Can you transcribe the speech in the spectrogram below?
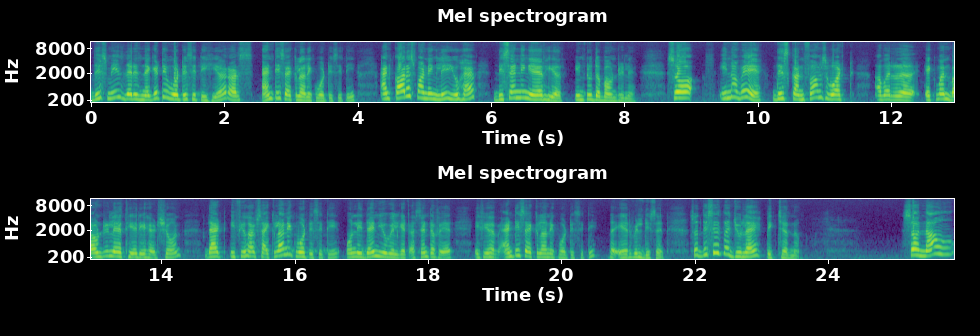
this means there is negative vorticity here or anticyclonic vorticity and correspondingly you have descending air here into the boundary layer. So, in a way this confirms what our uh, Ekman boundary layer theory had shown that if you have cyclonic vorticity only then you will get ascent of air, if you have anticyclonic vorticity the air will descend. So, this is the July picture now. So, now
